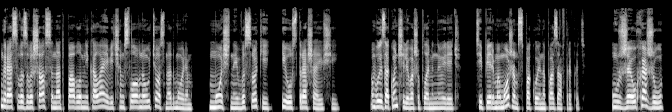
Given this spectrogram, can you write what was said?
Грасс возвышался над Павлом Николаевичем, словно утес над морем, мощный, высокий и устрашающий. «Вы закончили вашу пламенную речь?» Теперь мы можем спокойно позавтракать?» «Уже ухожу»,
